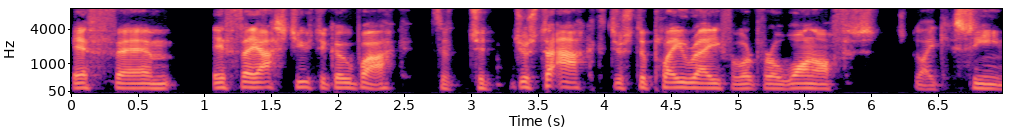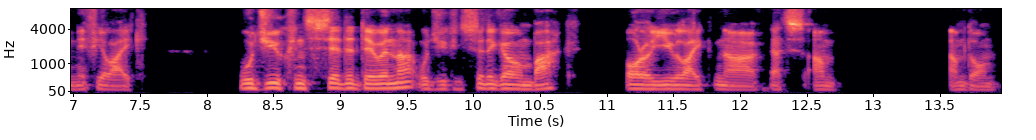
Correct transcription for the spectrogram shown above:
If um if they asked you to go back to, to just to act, just to play Ray for for a one off like scene, if you like, would you consider doing that? Would you consider going back, or are you like, no, that's I'm I'm done.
